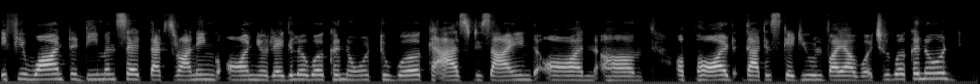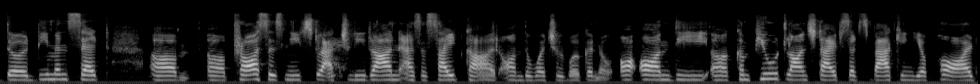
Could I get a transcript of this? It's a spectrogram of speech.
if you want a daemon set that's running on your regular worker node to work as designed on um, a pod that is scheduled via virtual worker node, the daemon set um, uh, process needs to actually run as a sidecar on the virtual worker node, on the uh, compute launch types that's backing your pod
